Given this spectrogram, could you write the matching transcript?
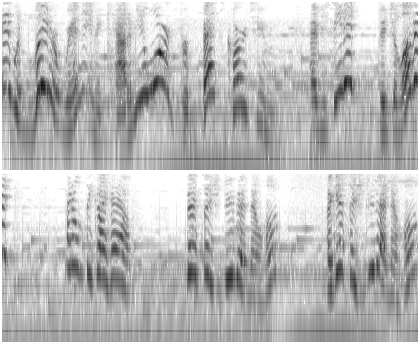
It would later win an Academy Award for Best Cartoon. Have you seen it? Did you love it? I don't think I have. Best I should do that now, huh? I guess I should do that now, huh?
